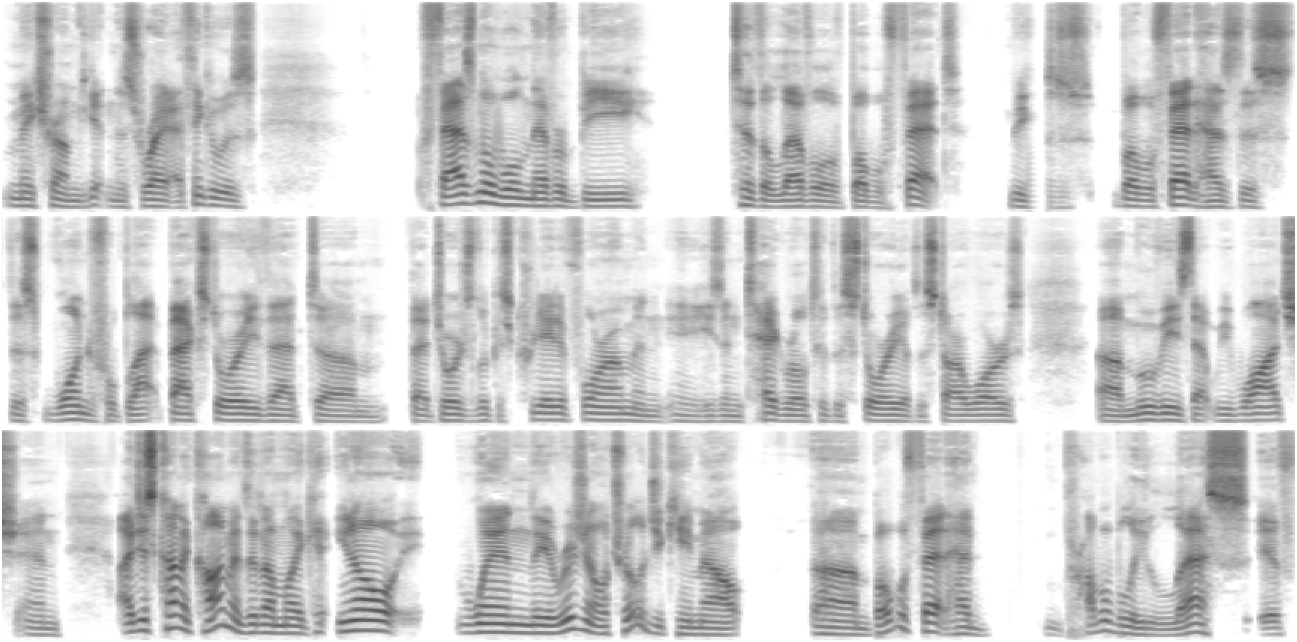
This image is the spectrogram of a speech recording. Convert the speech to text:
make sure I'm getting this right. I think it was Phasma will never be to the level of Boba Fett because Boba Fett has this this wonderful black backstory that um, that George Lucas created for him, and he's integral to the story of the Star Wars uh, movies that we watch. And I just kind of commented, I'm like, you know, when the original trilogy came out, um, Boba Fett had probably less, if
